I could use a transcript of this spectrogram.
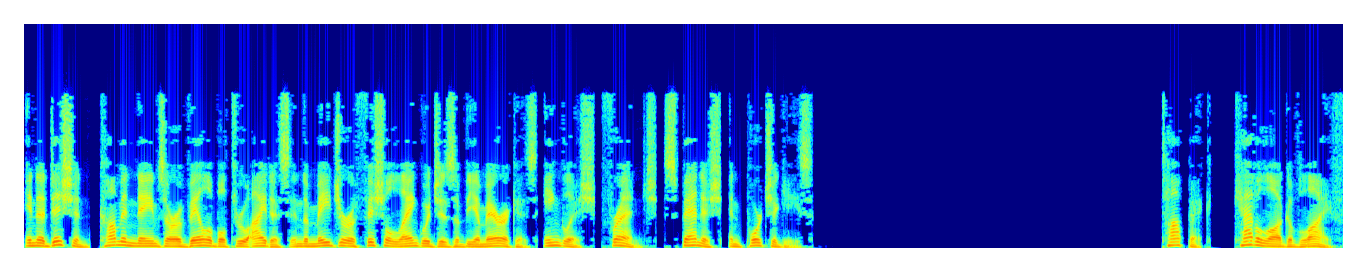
In addition, common names are available through ITIS in the major official languages of the Americas English, French, Spanish, and Portuguese. Catalogue of life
